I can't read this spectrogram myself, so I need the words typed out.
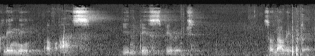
cleaning of us in this spirit. So now we pray.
